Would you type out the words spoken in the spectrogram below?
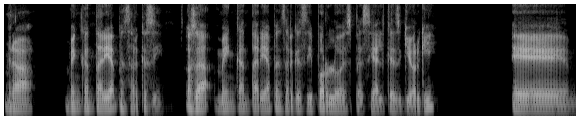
Mira, me encantaría pensar que sí. O sea, me encantaría pensar que sí por lo especial que es Georgie. Eh,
